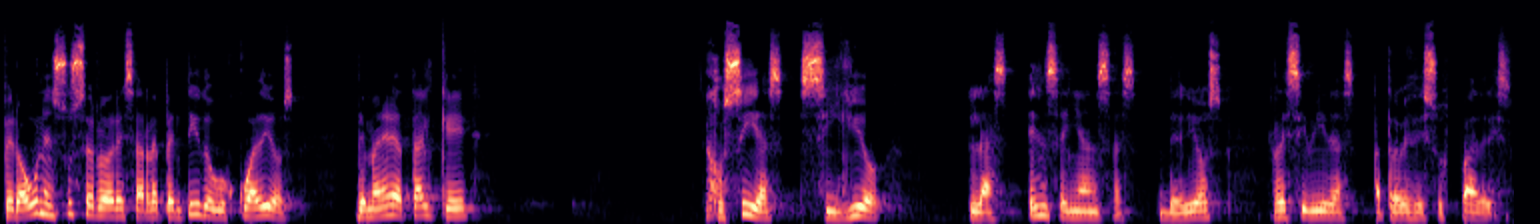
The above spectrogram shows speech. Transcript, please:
pero aún en sus errores, arrepentido, buscó a Dios, de manera tal que Josías siguió las enseñanzas de Dios recibidas a través de sus padres.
